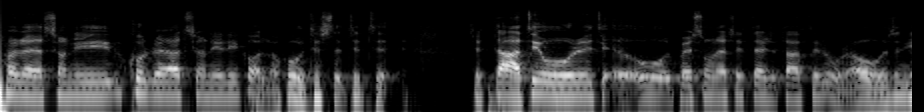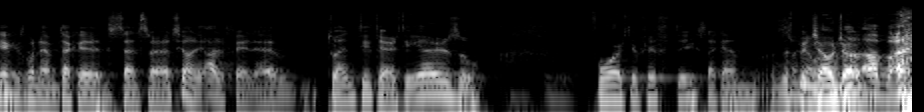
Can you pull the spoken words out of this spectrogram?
bħal reazzjoni, kull reazzjoni li kollok, u tittati u l-persuna titterġa tagħti lura. U żin jekk ikun hemm dak il-sens reazzjoni għalfejn 20, 30 years u 40, 50, sakemm nispiċċaw ġol qabbar.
